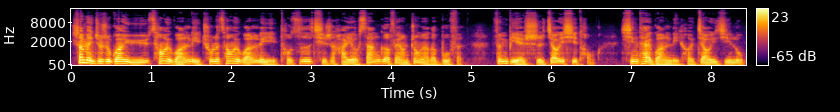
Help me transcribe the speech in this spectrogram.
上面就是关于仓位管理，除了仓位管理，投资其实还有三个非常重要的部分，分别是交易系统、心态管理和交易记录。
